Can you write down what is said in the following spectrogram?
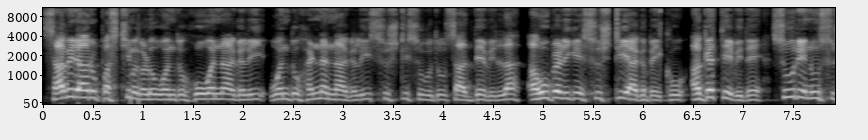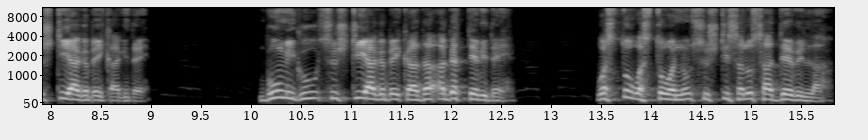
ಸಾವಿರಾರು ಪಶ್ಚಿಮಗಳು ಒಂದು ಹೂವನ್ನಾಗಲಿ, ಒಂದು ಹಣ್ಣನ್ನಾಗಲಿ ಸೃಷ್ಟಿಸುವುದು ಸಾಧ್ಯವಿಲ್ಲ. ಅವುಗಳಿಗೆ ಸೃಷ್ಟಿಯಾಗಬೇಕು. ಅಗತ್ಯವಿದೆ ಸೂರ್ಯನು ಸೃಷ್ಟಿಯಾಗಬೇಕಾಗಿದೆ. ಭೂಮಿಗೂ ಸೃಷ್ಟಿಯಾಗಬೇಕಾದ ಅಗತ್ಯವಿದೆ. ವಸ್ತು ವಸ್ತುವನ್ನು ಸೃಷ್ಟಿಸಲು ಸಾಧ್ಯವಿಲ್ಲ.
